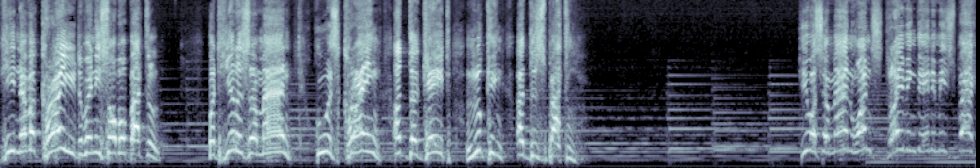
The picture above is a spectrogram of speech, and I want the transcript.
He never cried when he saw a battle. But here is a man who is crying at the gate looking at this battle. He was a man once driving the enemies back.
